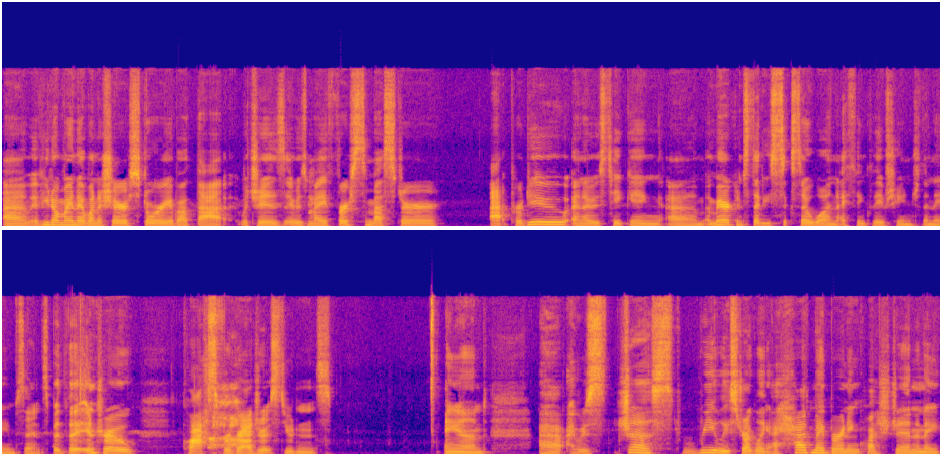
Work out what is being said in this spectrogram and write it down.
um, if you don't mind, I want to share a story about that, which is it was my first semester at Purdue, and I was taking um, American Studies 601. I think they've changed the name since, but the intro class for Uh-huh. graduate students. And uh, I was just really struggling. I had my burning question, and I,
